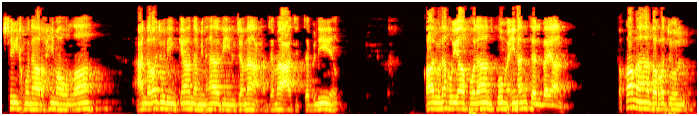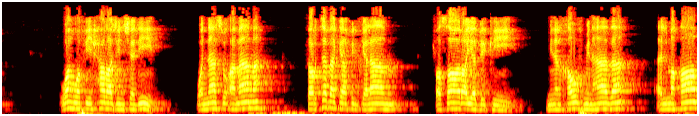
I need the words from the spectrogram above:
شيخنا رحمه الله عن رجل كان من هذه الجماعة جماعة التبليغ. قالوا له يا فلان قم أنت البيان. فقام هذا الرجل وهو في حرج شديد والناس أمامه فارتبك في الكلام فصار يبكي. من الخوف من هذا المقام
